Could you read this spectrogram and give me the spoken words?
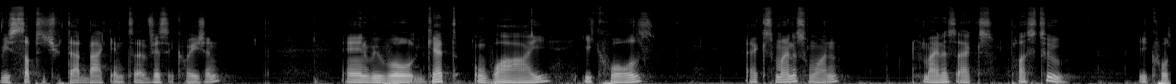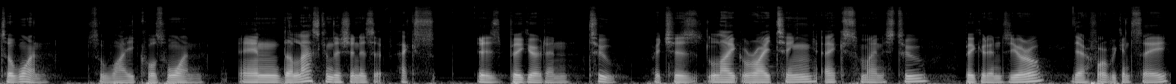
We substitute that back into this equation. And we will get y equals x minus 1 minus x plus 2 equal to 1. So y equals 1. And the last condition is if x is bigger than 2 which is like writing x minus 2 bigger than 0. Therefore, we can say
